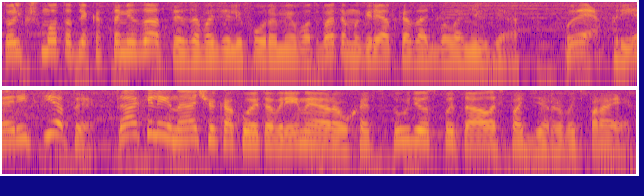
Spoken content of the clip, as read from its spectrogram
Только шмота для кастомизации завозили фурами, вот в этом игре отказать было нельзя. П. Приоритеты. Так или иначе, какое-то время Arrowhead Studios пыталась поддерживать проект.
